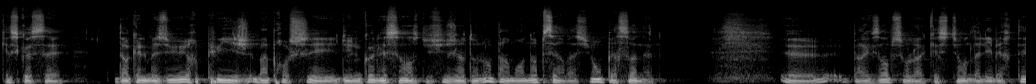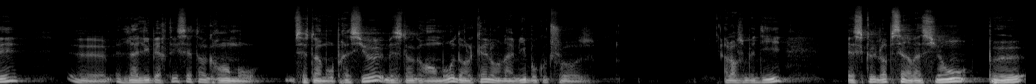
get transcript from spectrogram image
Qu'est-ce que c'est? Dans quelle mesure puis-je m'approcher d'une connaissance du sujet autonome par mon observation personnelle euh, Par exemple, sur la question de la liberté, euh, la liberté, c'est un grand mot. c'est un mot précieux, mais c'est un grand mot dans lequel on a mis beaucoup de choses. Alors je me dis, est-ce que l'observation peut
